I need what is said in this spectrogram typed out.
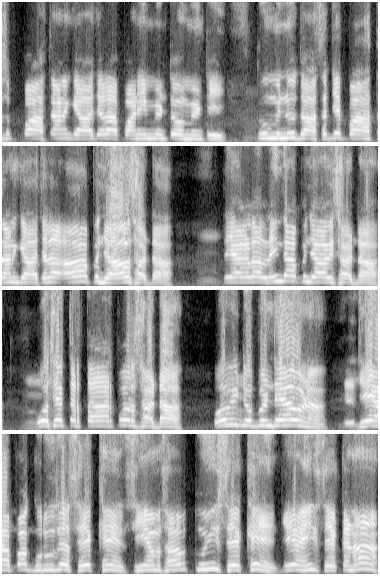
ਪਾਕਿਸਤਾਨ ਗਿਆ ਚਲਾ ਪਾਣੀ ਮਿੰਟੋ ਮਿੰਟੀ ਤੂੰ ਮੈਨੂੰ ਦੱਸ ਜੇ ਪਾਕਿਸਤਾਨ ਗਿਆ ਚਲਾ ਆ ਪੰਜਾਬ ਸਾਡਾ ਤੇ ਅਗਲਾ ਲੈਂਦਾ ਪੰਜਾਬ ਹੀ ਸਾਡਾ ਉਥੇ ਕਰਤਾਰਪੁਰ ਸਾਡਾ ਉਹ ਵੀ ਡੁੱਬਣ ਡਿਆ ਹੋਣਾ। ਜੇ ਆਪਾਂ ਗੁਰੂ ਦੇ ਸਿੱਖ ਹੈ ਸੀਐਮ ਸਾਹਿਬ ਤੂੰ ਹੀ ਸਿੱਖ ਹੈ ਜੇ ਅਸੀਂ ਸਿੱਖ ਨਾ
